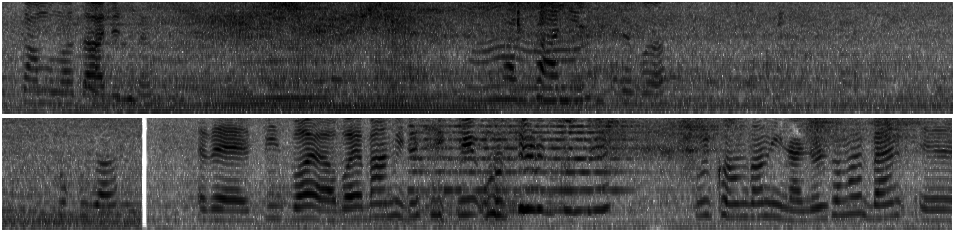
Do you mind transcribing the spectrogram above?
İstanbul adaleti. Hakkaniyet işte bu. Çok güzel. Evet biz baya baya ben video çekmeyi unutuyorum şimdi. Bu konudan ilerliyoruz ama ben e,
